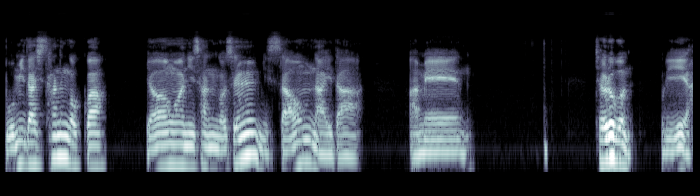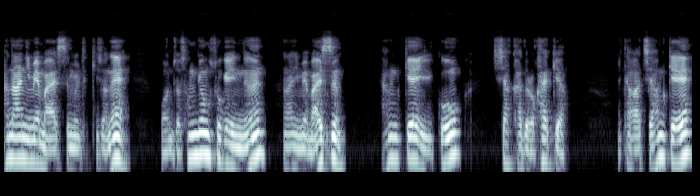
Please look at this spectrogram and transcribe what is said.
몸이 다시 사는 것과 영원히 사는 것을 믿사옵나이다. 아멘. 자, 여러분, 우리 하나님의 말씀을 듣기 전에 먼저 성경 속에 있는 하나님의 말씀 함께 읽고 시작하도록 할게요. 다 같이 함께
